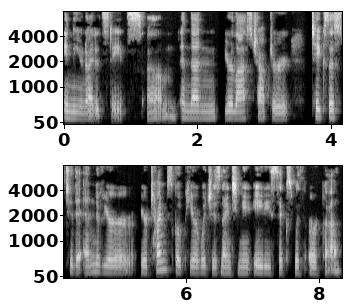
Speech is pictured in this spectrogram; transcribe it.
in the United States. Um, and then your last chapter takes us to the end of your your time scope here, which is 1986 with IRCA.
